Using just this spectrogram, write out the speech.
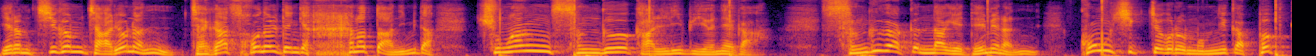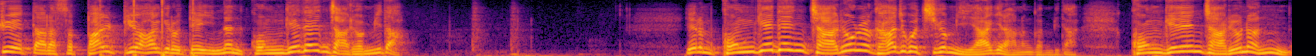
여러분 지금 자료는 제가 손을 댄 게 하나도 아닙니다. 중앙선거관리위원회가 선거가 끝나게 되면은 공식적으로 뭡니까 법규에 따라서 발표하기로 되어 있는 공개된 자료입니다. 여러분 공개된 자료를 가지고 지금 이야기를 하는 겁니다. 공개된 자료는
